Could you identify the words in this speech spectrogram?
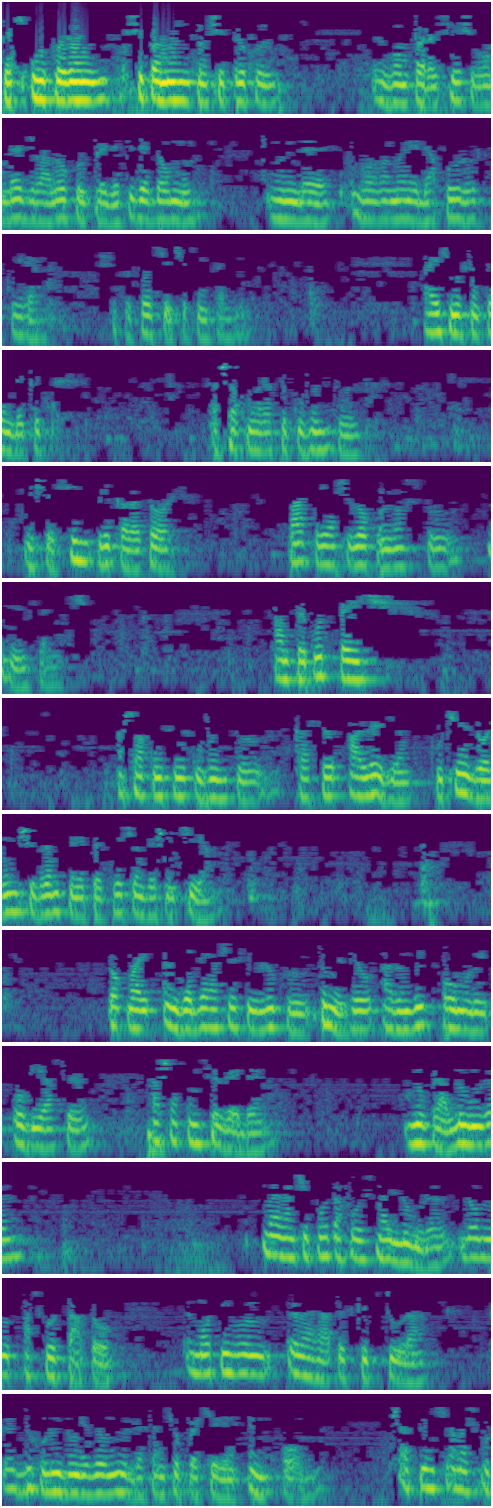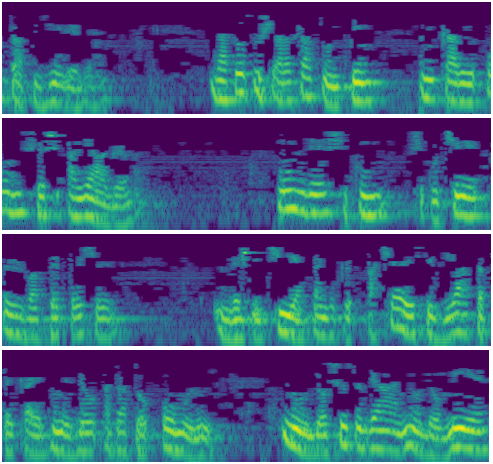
Căci în curând și pământul și trupul vom părăsi și vom merge la locul pregătit de Domnul, unde vom rămâne de apururi cu El și cu toți cei ce sunt aici. Aici nu suntem decât, așa cum arată cuvântul, niște simpli călători. Patria și locul nostru nu este aici. Am trecut pe aici așa cum sunt cuvântul, ca să alegem cu cine dorim și vrem să ne petrecem veșnicia. Tocmai în vederea acestui lucru, Dumnezeu a rânduit omului o viață așa cum se vede, nu prea lungă, mai la început a fost mai lungă, Domnul a scurtat-o, motivul îl arată Scriptura, că Duhul lui Dumnezeu nu găsea nicio plăcere în om. Și atunci a mai scurtat zilele. Dar totuși a lăsat un timp în care om să-și aleagă unde și cum și cu cine își va petrece veșnicia, pentru că aceea este viața pe care Dumnezeu a dat-o omului. Nu de 100 de ani, nu de 1000,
